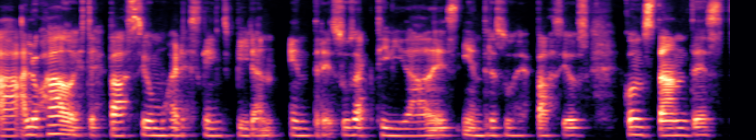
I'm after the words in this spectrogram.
ha alojado este espacio Mujeres que Inspiran entre sus actividades y entre sus espacios constantes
